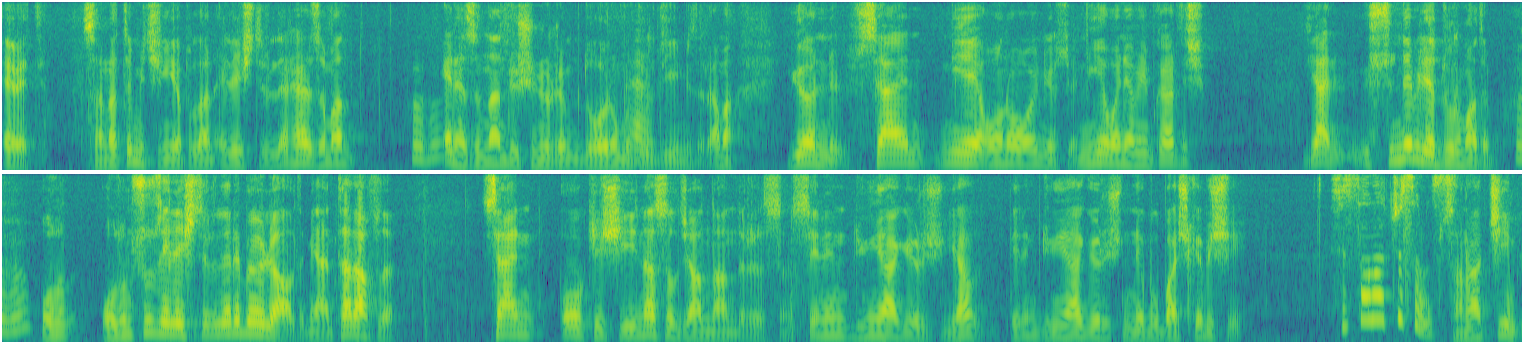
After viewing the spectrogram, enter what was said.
evet sanatım için yapılan eleştiriler her zaman En azından düşünürüm doğru mudur Evet. değil midir ama gönlü sen niye onu oynuyorsun? Niye oynamayayım kardeşim? Yani üstünde bile durmadım. Olum- olumsuz eleştirileri böyle aldım. Yani taraflı. Sen o kişiyi nasıl canlandırırsın? Senin dünya görüşün. Ya benim dünya görüşüm ne bu başka bir şey. Siz sanatçısınız. Sanatçıyım.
